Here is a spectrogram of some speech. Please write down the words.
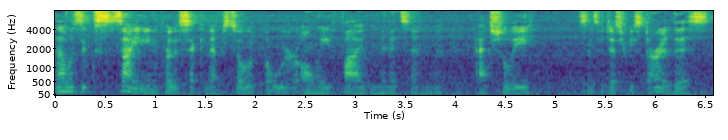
That was exciting for the second episode, but we're only five minutes in. Actually, since I just restarted this,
